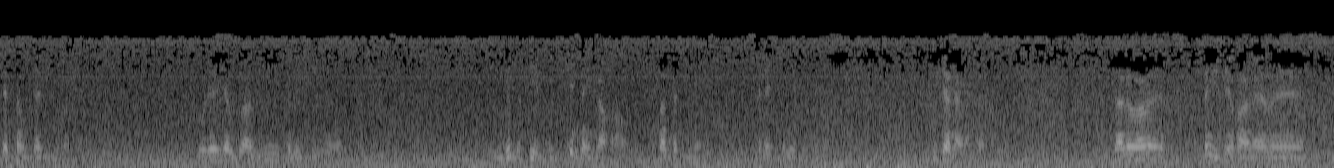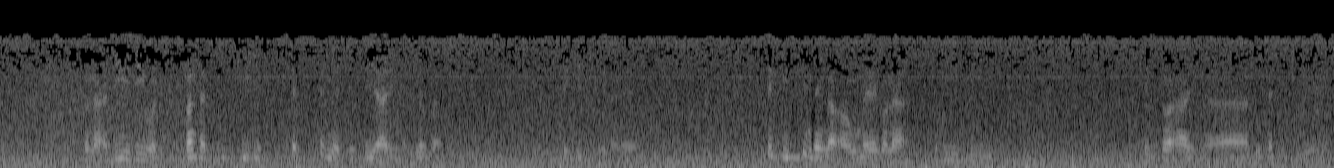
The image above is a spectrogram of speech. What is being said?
ဆက်ဆောင်တတ်ပြီပေါ့ကိုယ်ရဲ့ရောက်သွားပြီဆိုလို့ရှိရင်ရုပ်အဖြစ်ဖြစ်နိုင်တော့အောင်သတ်တတ်ပြီးဆက်လက်နေတယ်သူကြတာကဒါလိုပဲ စိတ်ရှင်ပါလည်းပဲခုနအတီးအတီးကိုသတ်တတ်ပြီးဆက်ဆက်မြတ်တဲ့တရားတွေရုပ်ကစိတ်ကြီးဖြစ်တယ်စိတ်ကြီးဖြစ်နိုင်တော့အောင်ပဲခုနအတီးအတီးစိတ်သွားအားရဒီတက်ကြည့်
